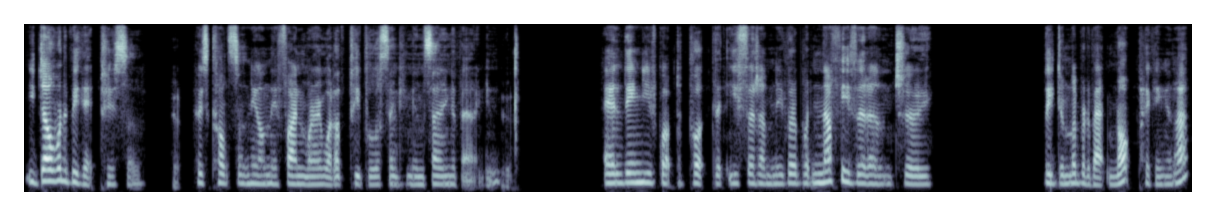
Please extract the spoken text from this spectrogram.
You don't want to be that person Yeah. who's constantly on their phone worrying what other people are thinking and saying about you. Yeah. And then you've got to put the effort in. You've got to put enough effort in to be deliberate about not picking it up.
